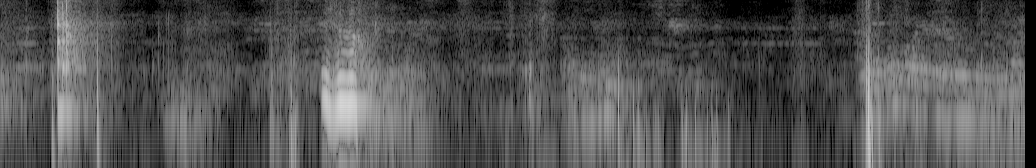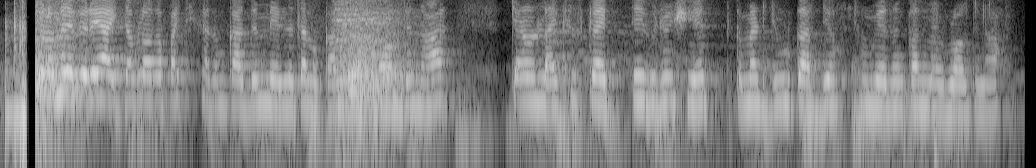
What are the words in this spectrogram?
ਮੇਰੇ ਵੀਰੇ ਅੱਜ ਦਾ ਵਲੌਗ ਆਪਾਂ ਇੱਥੇ ਖਤਮ ਕਰਦੇ ਮਿਲਦੇ ਤੁਹਾਨੂੰ ਕੱਲ ਦੇ ਵਲੌਗ ਦੇ ਨਾਲ ਚੈਨਲ ਨੂੰ ਲਾਈਕ ਸਬਸਕ੍ਰਾਈਬ ਤੇ ਵੀਡੀਓ ਸ਼ੇਅਰ ਕਮੈਂਟ ਜ਼ਰੂਰ ਕਰ ਦਿਓ ਤੁਹਾਨੂੰ ਮਿਲਦੇ ਕੱਲ ਨਵੇਂ ਵਲੌਗ ਦੇ ਨਾਲ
